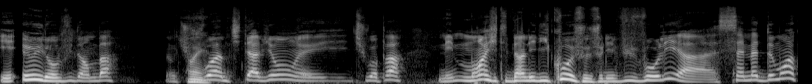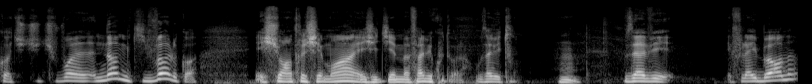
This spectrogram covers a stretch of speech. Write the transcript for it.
Et eux, ils l'ont vu d'en bas. Donc tu Ouais. vois un petit avion et tu vois pas. Mais moi, j'étais dans l'hélico, je, je l'ai vu voler à 5 mètres de moi, quoi. Tu, tu- tu vois un homme qui vole, quoi. Et je suis rentré chez moi et j'ai dit à ma femme, écoute, voilà, vous avez tout. Hmm. Vous avez les flyboards,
